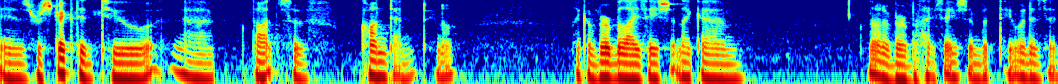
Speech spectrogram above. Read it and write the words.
is restricted to uh, thoughts of content, you know, like a verbalization, like a, um, not a verbalization, but the, what is it?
